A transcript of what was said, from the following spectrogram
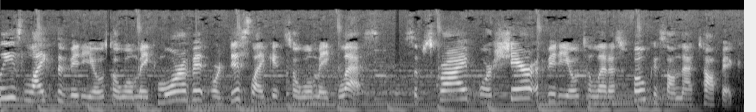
Please like the video so we'll make more of it or dislike it so we'll make less. Subscribe or share a video to let us focus on that topic.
